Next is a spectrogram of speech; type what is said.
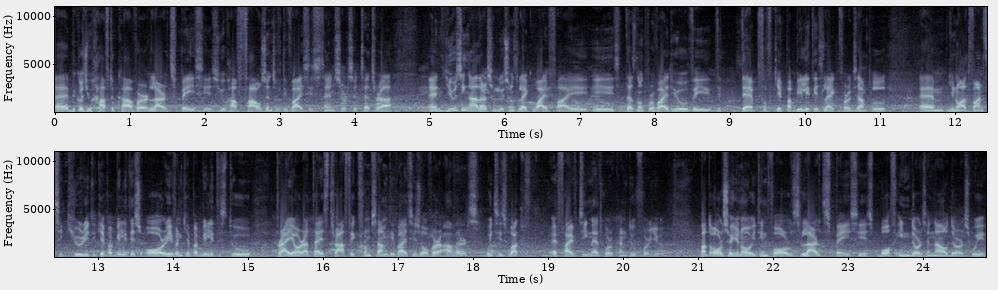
uh, because you have to cover large spaces, you have thousands of devices, sensors, etc. And using other solutions like Wi-Fi does not provide you the, the depth of capabilities, like for example, um, you know, advanced security capabilities or even capabilities to prioritize traffic from some devices over others, which is what a 5G network can do for you. But also, you know, it involves large spaces, both indoors and outdoors. We,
